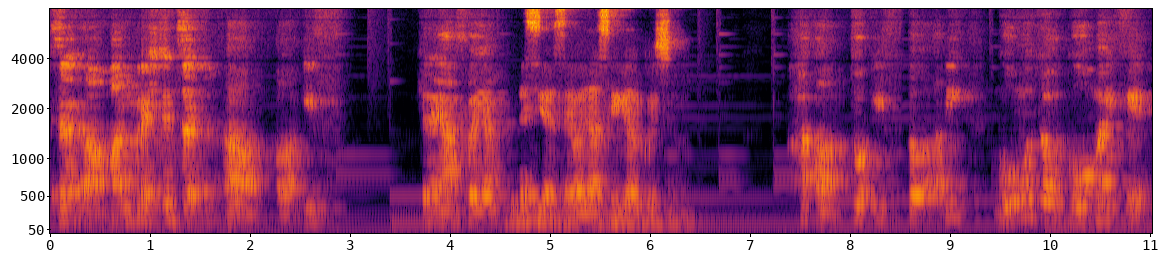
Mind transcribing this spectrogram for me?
sir one question sir if can I ask भैया yes yes I was asking your question हाँ, हाँ, तो इस तो अभी गोमूत्र और गो से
